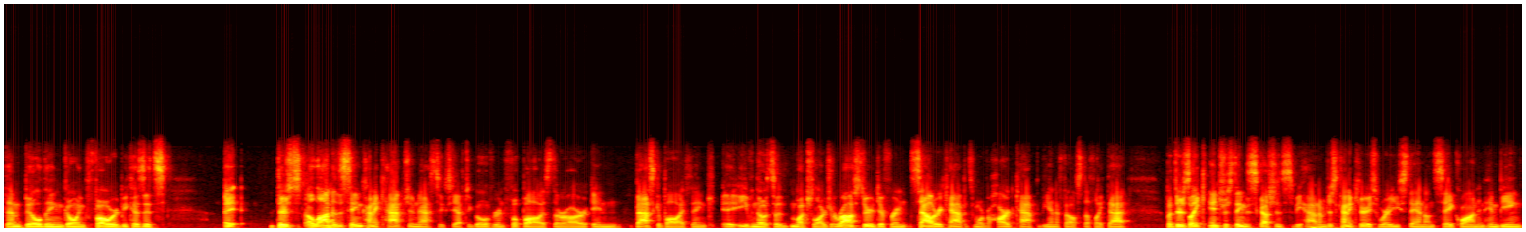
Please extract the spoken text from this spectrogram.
them building going forward because it's it, there's a lot of the same kind of cap gymnastics you have to go over in football as there are in basketball. I think even though it's a much larger roster, different salary cap, it's more of a hard cap the NFL stuff like that. But there's like interesting discussions to be had. I'm just kind of curious where you stand on Saquon and him being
